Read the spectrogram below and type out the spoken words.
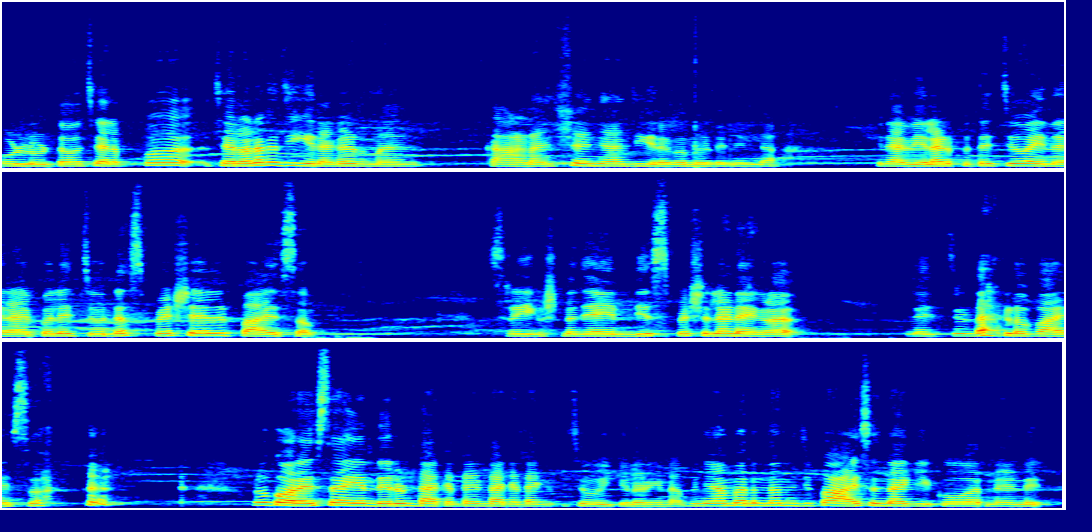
ഉള്ളൂ കേട്ടോ. ചിലപ്പോൾ ചിലവരൊക്കെ ജീരകം ഇടണത് കാണാൻ പക്ഷേ ഞാൻ ജീരകമൊന്നും ഇടലില്ല. പിന്നെ അവിയൽ അടുപ്പത്ത് വെച്ച്. വൈകുന്നേരം ആയപ്പോൾ ലച്ചുവിന്റെ സ്പെഷ്യൽ പായസം. ശ്രീകൃഷ്ണ ജയന്തി സ്പെഷ്യലാണ് ഞങ്ങൾ ലച്ചുണ്ടാക്കുന്ന പായസം. നമ്മൾ കുറേ ദിവസമായി എന്തെങ്കിലും ഉണ്ടാക്കട്ടെ ഉണ്ടാക്കട്ടെ ചോദിക്കലോ തുടങ്ങിയിട്ട് അപ്പം ഞാൻ പറഞ്ഞാൽ പായസം ഉണ്ടാക്കിക്കോ പറഞ്ഞുകൊണ്ട്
